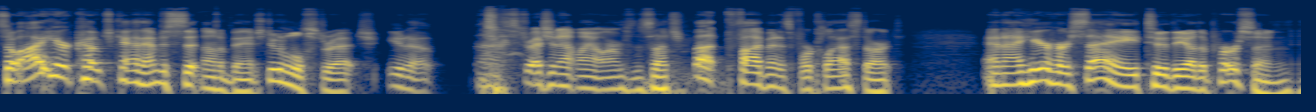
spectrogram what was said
so I hear Coach Kathy. I'm just sitting on a bench doing a little stretch, you know, stretching out my arms and such. About five minutes before class starts, and I hear her say to the other person,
